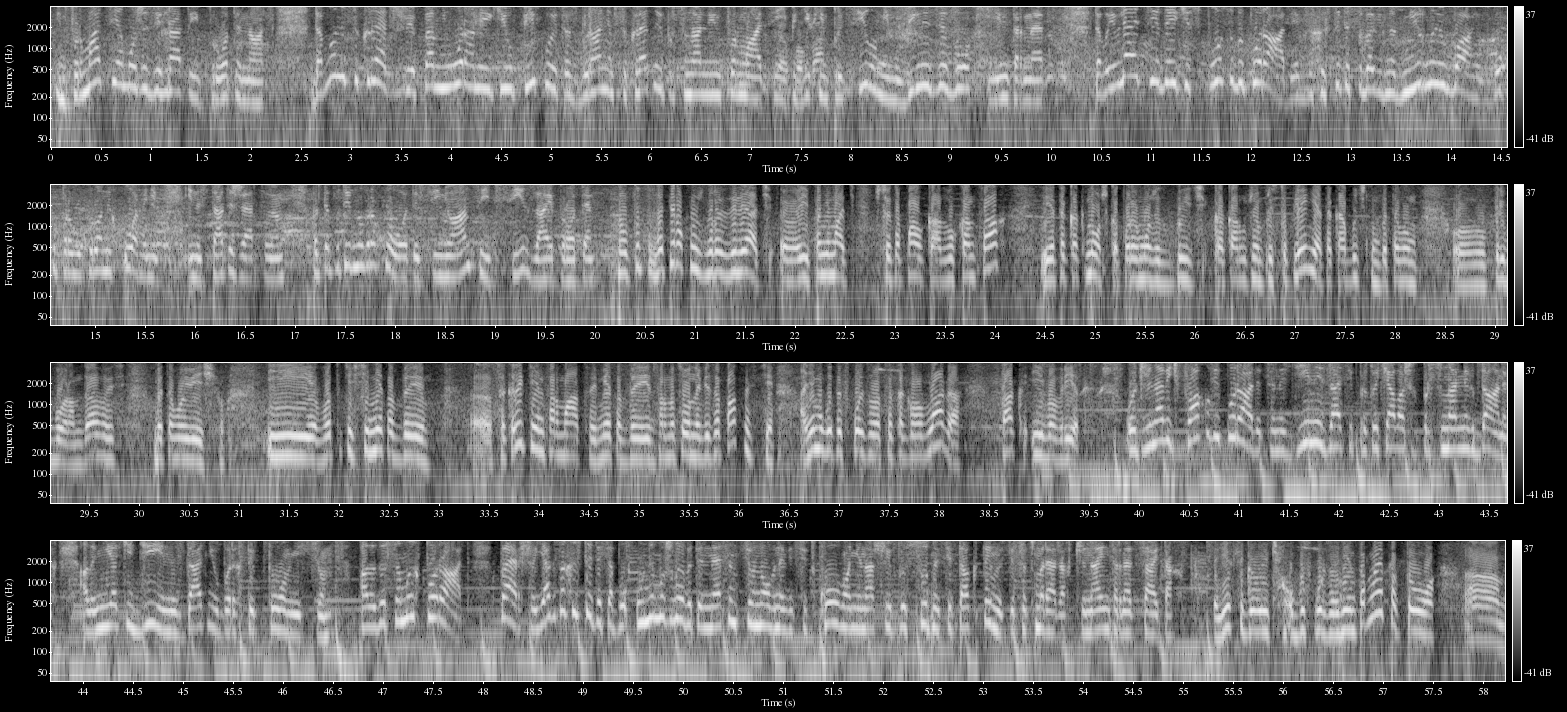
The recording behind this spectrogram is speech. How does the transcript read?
Інформація може зіграти і проти нас. Давно не секрет, що є певні органи, які опікуються збиранням секретної персональної інформації. Під їхнім прицілом і мобільний зв'язок, і інтернет. Та виявляється, є деякі способи поради, як захистити себе від надмірної уваги з боку правоохоронних органів і не стати жертвою. Проте потрібно враховувати всі нюанси і всі за і проти. Ну, тут, во-первых, нужно разделять э, и понимать, что это палка о двух концах, и это как нож, который может быть как оружием преступления, так и обычным бытовым э, прибором, да, то есть бытовой вещью. И вот эти все методы э, сокрытия информации, методы информационной безопасности, они могут использоваться как во благо, так и во вред. Отже, навіть фахові поради це надійний засіб прикриття ваших персональних даних, але ніякі дії не здатні уберегти повністю. Але до самих порад. Перше, як захиститися або унеможливити несанкціоноване відслідковування нашої присутності та активності в соцмережах чи на інтернет-сайтах. Если говорить об использовании интернета, то э,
